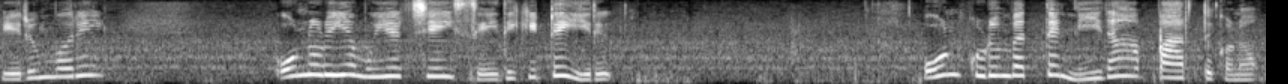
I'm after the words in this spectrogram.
பெறும் வரை உன்னுடைய முயற்சியை செய்துக்கிட்டே இரு. உன் குடும்பத்தை நீ தான் பார்த்துக்கணும்.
